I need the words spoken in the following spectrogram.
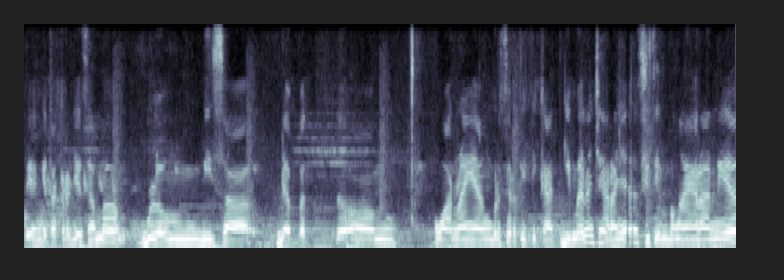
yang kita kerjasama belum bisa dapat em, warna yang bersertifikat. Gimana caranya sistem pengairannya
